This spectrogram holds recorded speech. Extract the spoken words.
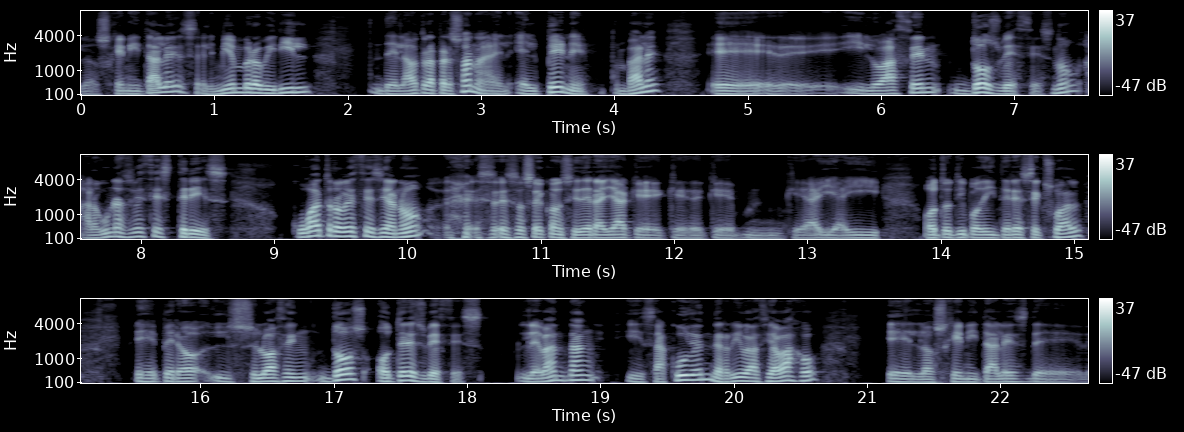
los genitales, el miembro viril de la otra persona, el, pene, ¿vale? Eh, y lo hacen dos veces, ¿no? Algunas veces tres. Cuatro veces ya no, eso se considera ya que, que, hay ahí otro tipo de interés sexual, eh, pero se lo hacen dos o tres veces. Levantan y sacuden de arriba hacia abajo eh, los genitales de,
